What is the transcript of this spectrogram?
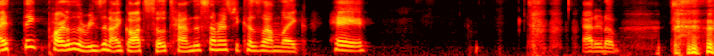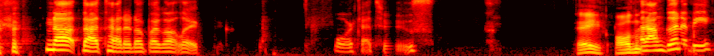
I think part of the reason I got so tan this summer is because I'm like, hey, tatted up. Not that tatted up. I got like four tattoos. hey, all the, I'm gonna be.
